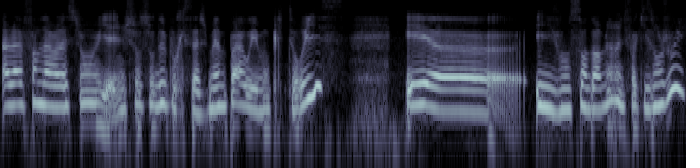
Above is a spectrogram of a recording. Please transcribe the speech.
à la fin de la relation, il y a une chance sur deux pour qu'ils sachent même pas où est mon clitoris. Euh, et, ils vont s'endormir une fois qu'ils ont joué.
